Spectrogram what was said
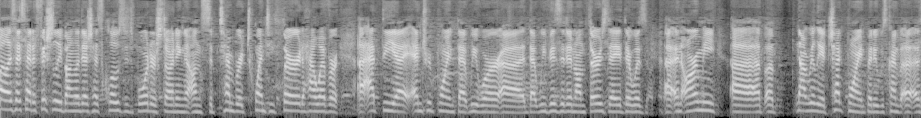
Well, as I said, officially Bangladesh has closed its border starting on September 23rd. However, uh, at the uh, entry point that we were uh, that we visited on Thursday, there was uh, an army, uh, a, not really a checkpoint, but it was kind of a,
